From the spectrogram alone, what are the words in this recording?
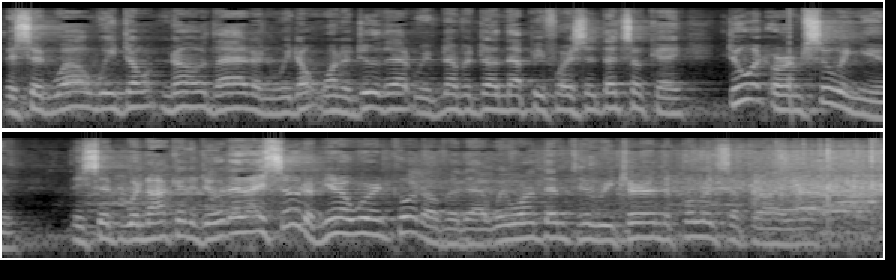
They said, well, we don't know that and we don't want to do that. We've never done that before. I said, that's okay. Do it or I'm suing you. They said, we're not going to do it. And I sued them. You know, we're in court over that. We want them to return the Pulitzer Prize.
